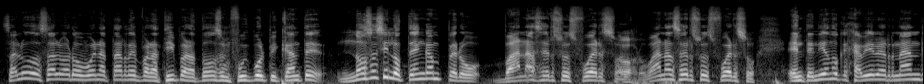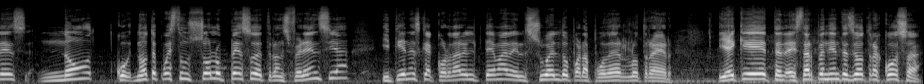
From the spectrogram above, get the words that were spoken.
Saludos Álvaro, buena tarde para ti, para todos en Fútbol Picante. No sé si lo tengan, pero van a hacer su esfuerzo, Álvaro, van a hacer su esfuerzo. Entendiendo que Javier Hernández no, no te cuesta un solo peso de transferencia y tienes que acordar el tema del sueldo para poderlo traer. Y hay que estar pendientes de otra cosa.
